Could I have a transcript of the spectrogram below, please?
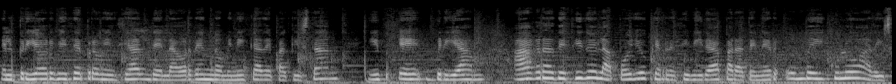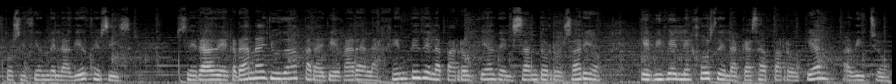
El prior viceprovincial de la Orden Dominica de Pakistán, Ibn E. Briam, ha agradecido el apoyo que recibirá para tener un vehículo a disposición de la diócesis. Será de gran ayuda para llegar a la gente de la parroquia del Santo Rosario, que vive lejos de la casa parroquial, ha dicho.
